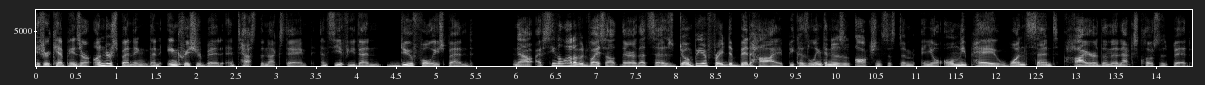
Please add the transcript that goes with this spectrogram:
If your campaigns are underspending, then increase your bid and test the next day and see if you then do fully spend now, I've seen a lot of advice out there that says don't be afraid to bid high because LinkedIn is an auction system and you'll only pay one cent higher than the next closest bid.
